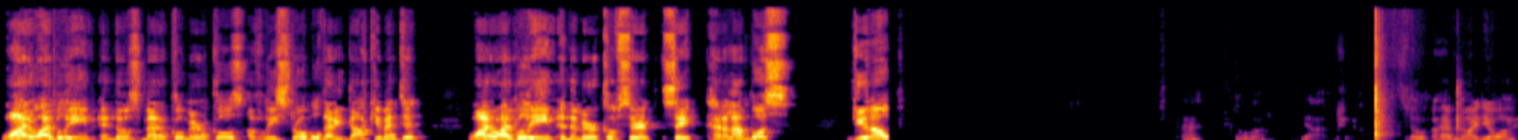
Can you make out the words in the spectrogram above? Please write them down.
Why do I believe in those medical miracles of Lee Strobel that he documented? Why do I believe in the miracle of Saint Haralambos? Do you know? Hold on. No, I have no idea why.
